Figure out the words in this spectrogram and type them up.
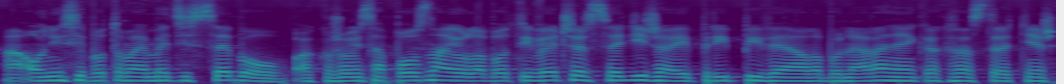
a oni si potom aj medzi sebou, akože oni sa poznajú, lebo ty večer sedíš aj pri pive alebo na raňajkách sa stretneš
